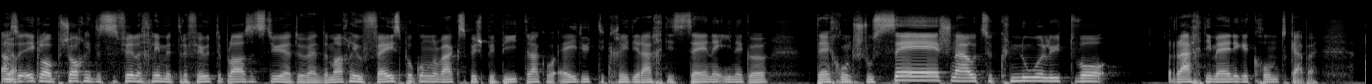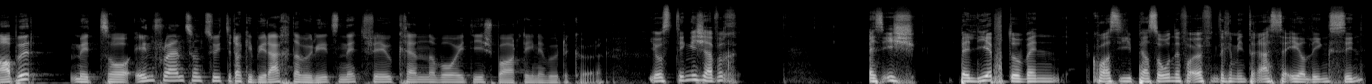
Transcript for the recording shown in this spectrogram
also ich glaube schon, dass es vielleicht mit einer Filterblase zu tun hat. Und wenn du mal ein bisschen auf Facebook unterwegs bist, bei Beiträgen, die eindeutig in die rechte Szene reingehen, dann kommst du sehr schnell zu genug Leuten, die rechte Meinungen kundgeben. Aber mit so Influencern und so weiter, da gebe ich recht, da würde ich jetzt nicht viel kennen, die in diese Sparte rein würden gehören. Ja, das Ding ist einfach, es ist beliebter, wenn quasi Personen von öffentlichem Interesse eher links sind.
